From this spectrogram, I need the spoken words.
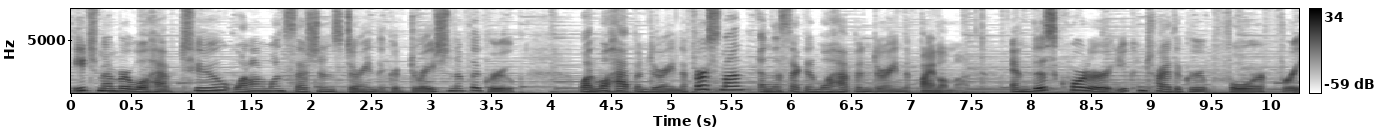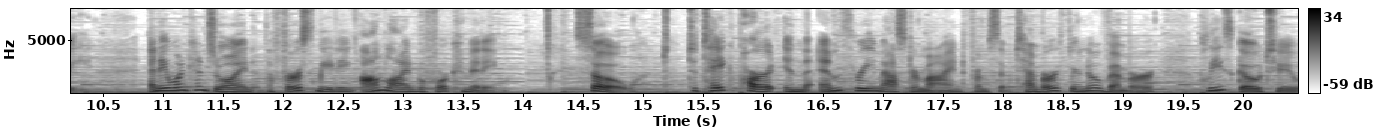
Each member will have two one on one sessions during the duration of the group one will happen during the first month, and the second will happen during the final month. And this quarter, you can try the group for free. Anyone can join the first meeting online before committing. So, to take part in the M3 Mastermind from September through November, please go to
